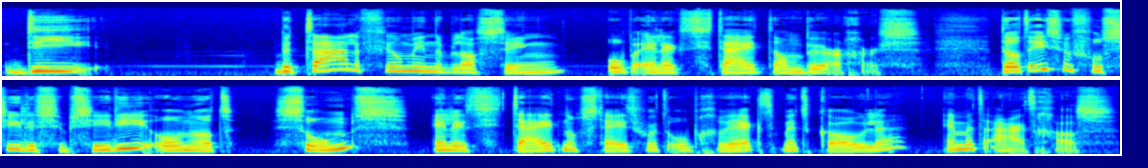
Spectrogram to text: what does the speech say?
die betalen veel minder belasting op elektriciteit dan burgers. Dat is een fossiele subsidie, omdat soms elektriciteit nog steeds wordt opgewekt met kolen en met aardgas.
